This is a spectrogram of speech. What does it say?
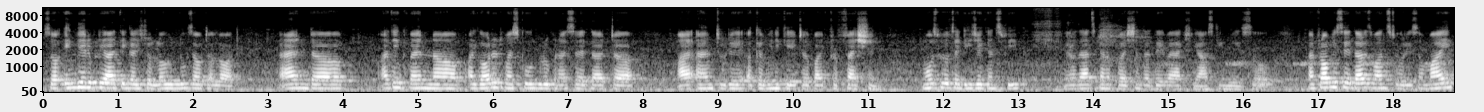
So invariably, I think I used to lo- lose out a lot. And uh, I think when uh, I got into my school group and I said that uh, I am today a communicator by profession, most people say DJ can speak. You know, that's kind of question that they were actually asking me. So I'd probably say that is one story. So my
